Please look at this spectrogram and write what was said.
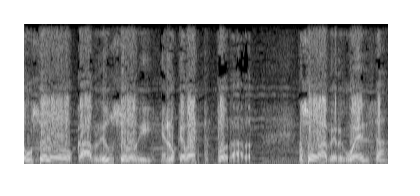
un solo cable, un solo hit en lo que va de temporada. Eso da vergüenza.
